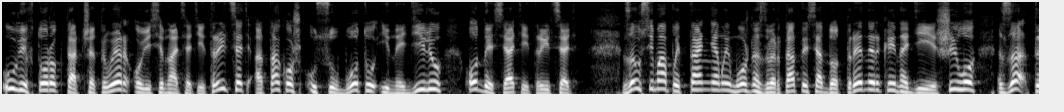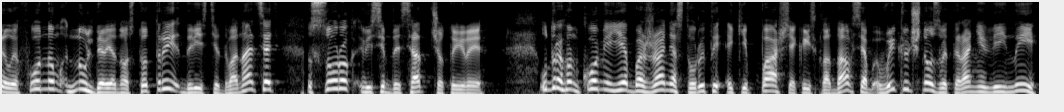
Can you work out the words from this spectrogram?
у вівторок та четвер о 18.30, а також у суботу і неділю о 10.30. За усіма питаннями можна звертатися до тренерки Надії Шило за телефоном 093 212 40 84. У Драгонкомі є бажання створити екіпаж, який складався б виключно з ветеранів війни,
